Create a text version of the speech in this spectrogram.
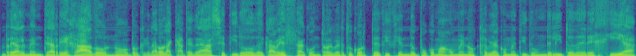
realmente arriesgados, ¿no? Porque claro, la cátedra se tiró de cabeza contra Alberto Cortés diciendo poco más o menos que había cometido un delito de herejía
